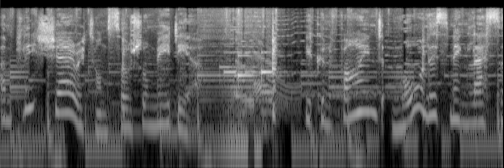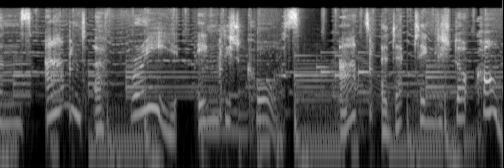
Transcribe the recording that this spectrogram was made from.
And please share it on social media. You can find more listening lessons and a free English course at adeptenglish.com.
